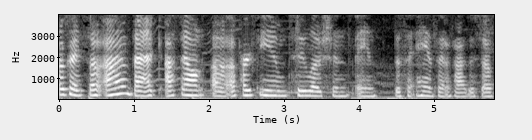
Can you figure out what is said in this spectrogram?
Okay, so I'm back. I found uh, a perfume, two lotions, and the hand sanitizer. So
